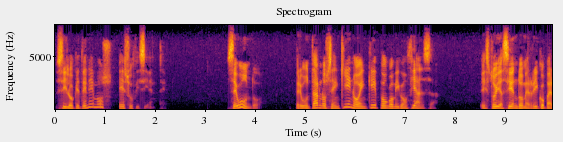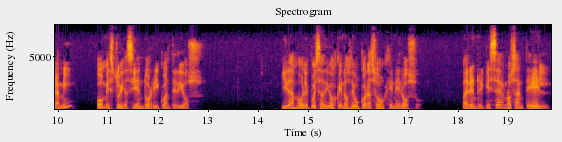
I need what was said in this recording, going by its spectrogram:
si lo que tenemos es suficiente. Segundo, preguntarnos en quién o en qué pongo mi confianza. ¿Estoy haciéndome rico para mí o me estoy haciendo rico ante Dios? Pidámosle pues a Dios que nos dé un corazón generoso, para enriquecernos ante Él,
